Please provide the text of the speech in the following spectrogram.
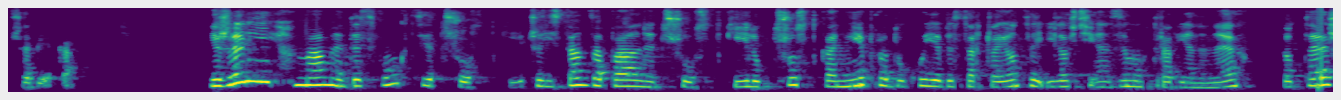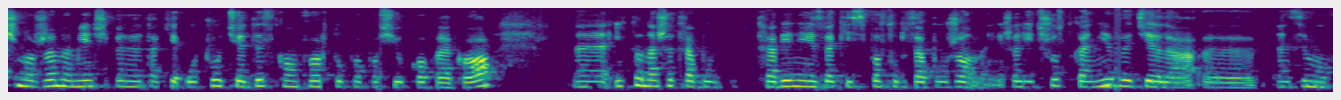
przebiega. Jeżeli mamy dysfunkcję trzustki, czyli stan zapalny trzustki lub trzustka nie produkuje wystarczającej ilości enzymów trawiennych, to też możemy mieć e, takie uczucie dyskomfortu poposiłkowego e, i to nasze trawienie jest w jakiś sposób zaburzone. Jeżeli trzustka nie wydziela e, enzymów,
